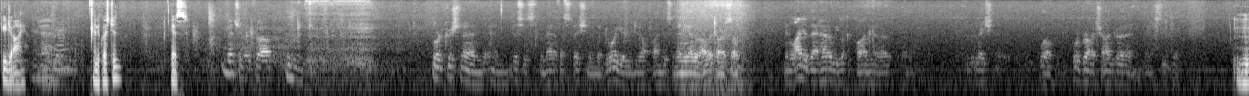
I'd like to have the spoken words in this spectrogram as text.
Ki Jai. Any question? Yes. You mentioned of uh, Lord Krishna, and, and, this is the manifestation of Madhurya. We do not find this in any other avatar. So, in light of that, how do we look upon uh, uh, the relation? Well, Lord Ramachandra and, and Sita. Mm-hmm.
